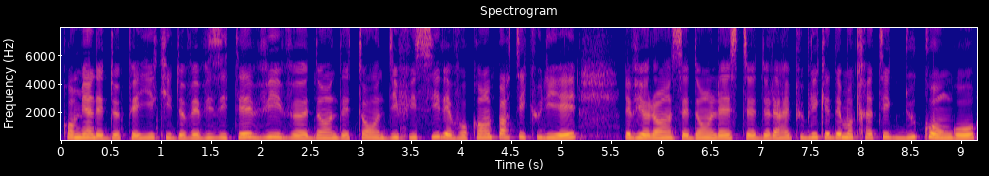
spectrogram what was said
combien les deux pays qui devaient visiter vivent dans des temps difficiles, évoquant en particulier les violences dans l'Est de la République démocratique du Congo,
